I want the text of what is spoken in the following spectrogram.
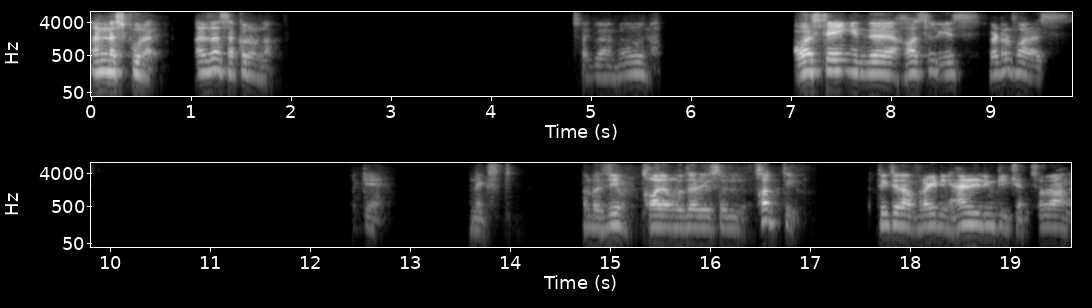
அன் நஸ்குன அதுதான் சக்கரம்னா சக்கரம் Our staying in the hostel is better for us. Okay. Next. Number Z. قال مدرس الخط teacher of writing handwriting teacher சொல்றாங்க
